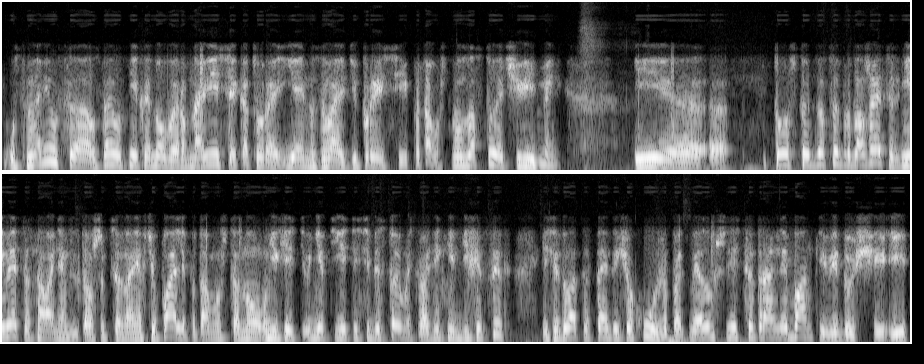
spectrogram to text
установился, установилось некое новое равновесие, которое я и называю депрессией, потому что ну, застой очевидный. И э, то, что этот застой продолжается, это не является основанием для того, чтобы цены на нефть упали, потому что ну, у них есть, у нефти есть и себестоимость, возникнет дефицит, и ситуация станет еще хуже. Поэтому я думаю, что здесь центральные банки ведущие, и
